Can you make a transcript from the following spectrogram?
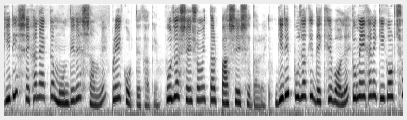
গিরি সেখানে একটা মন্দিরের সামনে প্রে করতে থাকে। পূজা সেই সময় তার পাশে এসে দাঁড়ায়। গিরি পূজাকে দেখে বলে, তুমি এখানে কি করছ?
